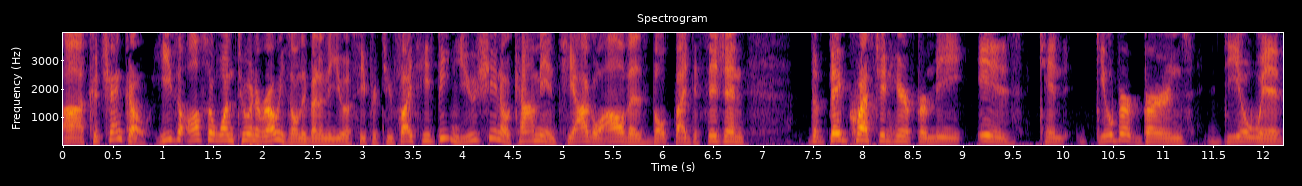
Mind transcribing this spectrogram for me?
Uh, Kunchenko, he's also won two in a row. He's only been in the UFC for two fights. He's beaten Yushin Okami and Thiago Alves both by decision the big question here for me is can Gilbert Burns deal with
